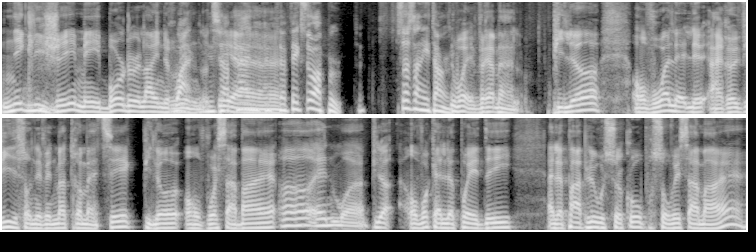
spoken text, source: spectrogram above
négligée, mais borderline ruine. ça, euh, ça fait que ça un peu. Ça, c'en est un. Oui, vraiment. là. Puis là, on voit, le- le- elle revit son événement traumatique. Puis là, on voit sa mère. Ah, aide-moi. Puis là, on voit qu'elle l'a pas aidé. Elle l'a pas appelé au secours pour sauver sa mère.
